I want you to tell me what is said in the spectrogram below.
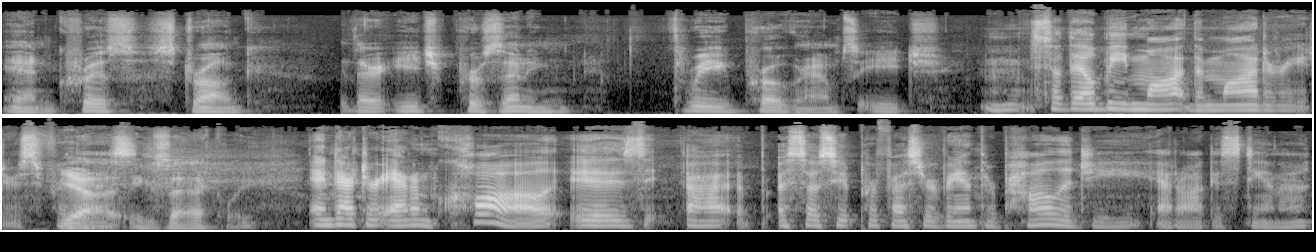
and Chris Strunk. They're each presenting three programs each. Mm-hmm. So they'll be mo- the moderators for yeah, this. Yeah, exactly. And Dr. Adam Kaul is uh, associate professor of anthropology at Augustana,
